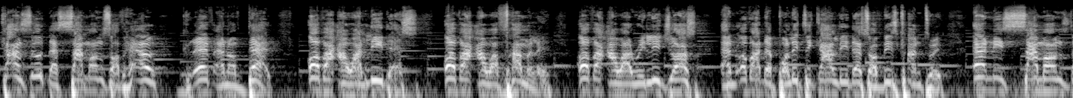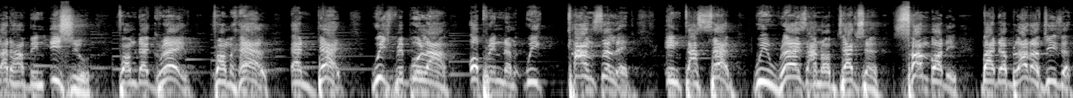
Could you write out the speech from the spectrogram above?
cancel the summons of hell, grave, and of death over our leaders, over our family, over our religious, and over the political leaders of this country. Any summons that have been issued from the grave, from hell, and death, which people are opening them, we cancel it, intercept, we raise an objection. Somebody, by the blood of Jesus,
